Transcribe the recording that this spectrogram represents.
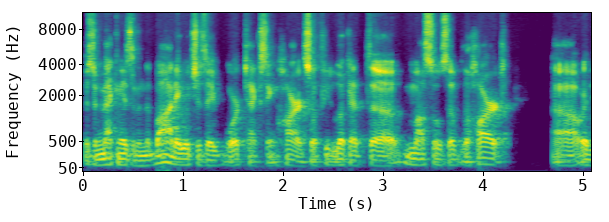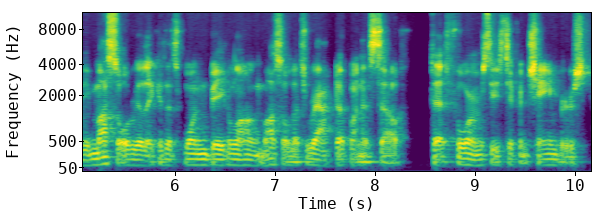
There's a mechanism in the body which is a vortexing heart. So if you look at the muscles of the heart, uh, or the muscle really, because it's one big long muscle that's wrapped up on itself that forms these different chambers.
